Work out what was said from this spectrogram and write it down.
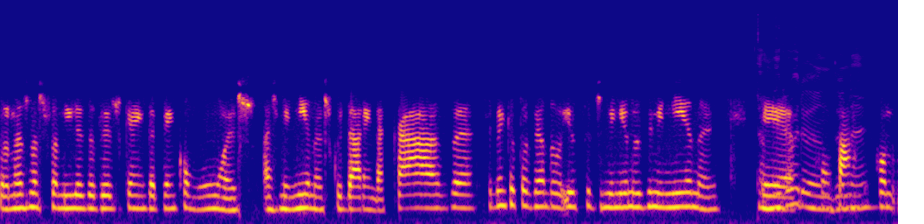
Pelo menos nas famílias eu vejo que ainda é bem comum as, as meninas cuidarem da casa. Se bem que eu estou vendo isso de meninos e meninas. Está é, melhorando, né? com,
